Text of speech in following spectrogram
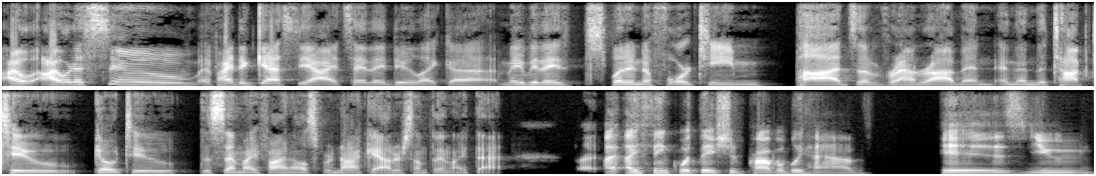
I I would assume if I had to guess, yeah, I'd say they do like uh maybe they split into four team pods of round robin and then the top two go to the semifinals for knockout or something like that. I, I think what they should probably have is you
